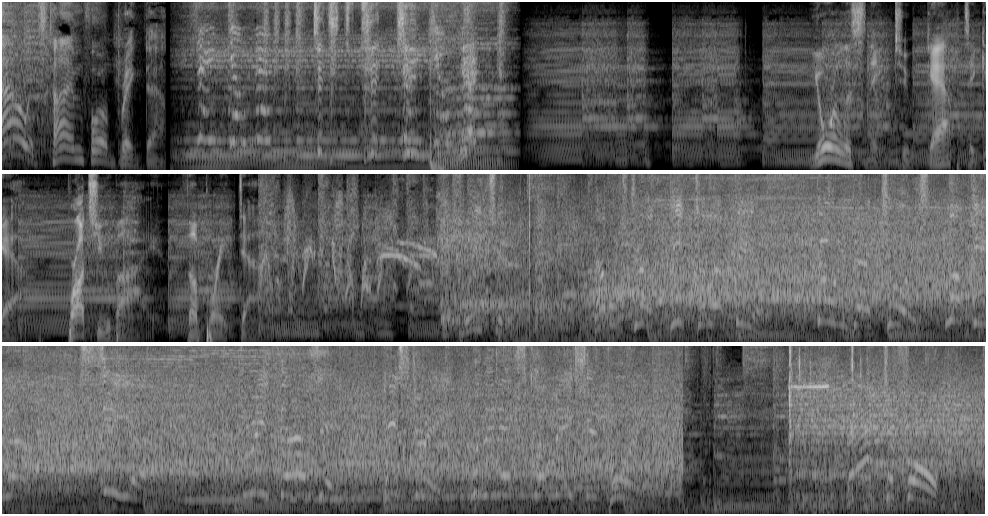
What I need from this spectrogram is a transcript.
Now it's time for a breakdown. Shake your neck. Shake your neck. You're listening to Gap to Gap, brought to you by The Breakdown. The 3 2. That one's drilled deep to left field. Going back choice. Looking up. See ya. 3,000. History with an exclamation point. Back to Folk.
